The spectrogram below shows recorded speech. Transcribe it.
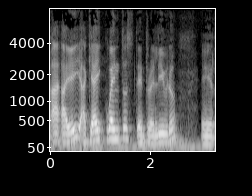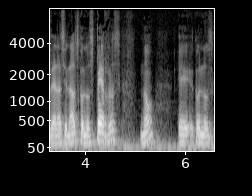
ahí, aquí hay cuentos dentro del libro eh, relacionados con los perros, ¿no? Eh, con los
